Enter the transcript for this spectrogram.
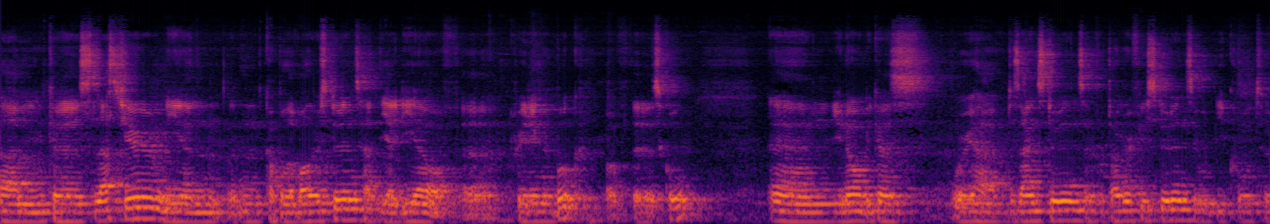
Because um, last year, me and, and, a couple of other students had the idea of uh, creating a book of the school. And you know, because we have design students and photography students, it would be cool to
